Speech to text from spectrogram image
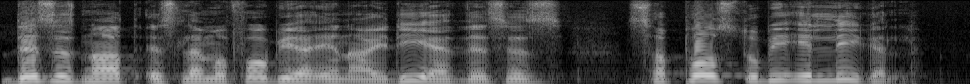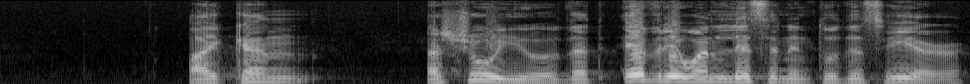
This is not Islamophobia in idea, this is supposed to be illegal. I can assure you that everyone listening to this here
